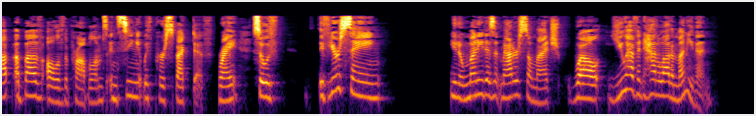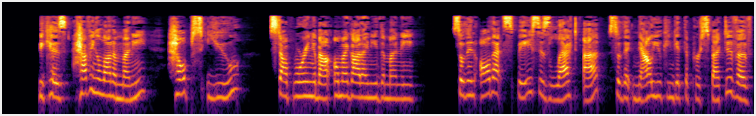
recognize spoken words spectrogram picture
up above all of the problems and seeing it with perspective, right? So if, if you're saying, you know, money doesn't matter so much, well, you haven't had a lot of money then. Because having a lot of money helps you stop worrying about, oh my God, I need the money. So then all that space is left up so that now you can get the perspective of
